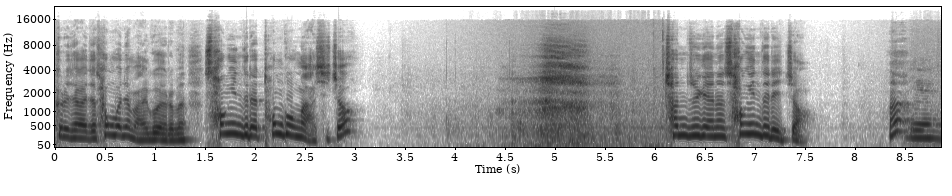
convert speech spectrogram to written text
그리고 제가 이제 성모님 말고 여러분 성인들의 통공을 아시죠? 천주교에는 성인들이 있죠. 예.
